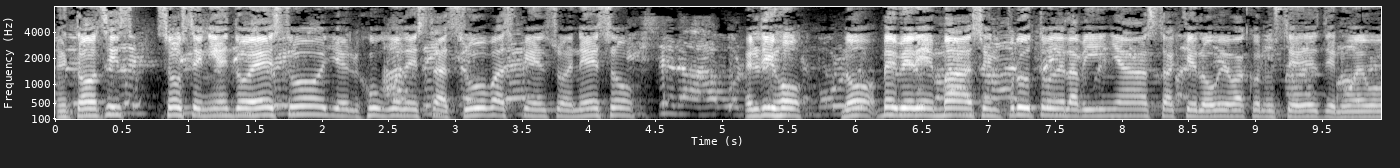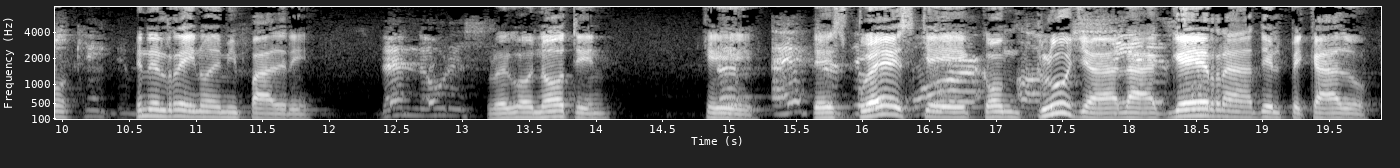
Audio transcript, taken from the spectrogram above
Entonces, sosteniendo esto y el jugo de estas uvas, pienso en eso. Él dijo, no beberé más el fruto de la viña hasta que lo beba con ustedes de nuevo en el reino de mi Padre. Luego noten que después que concluya la guerra del pecado,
